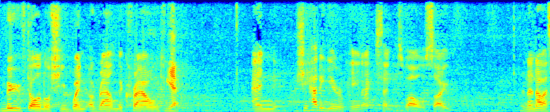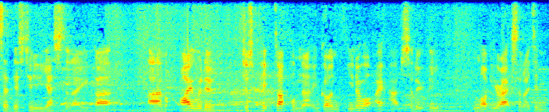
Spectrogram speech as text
moved on or she went around the crowd. Yeah, And she had a European accent as well. So, and I know I said this to you yesterday, but um, I would have just picked up on that and gone, you know what, I absolutely love your accent. I didn't,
